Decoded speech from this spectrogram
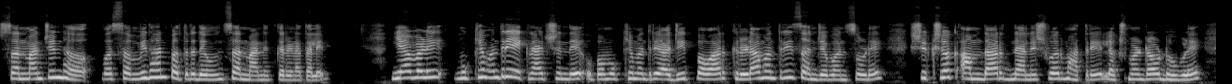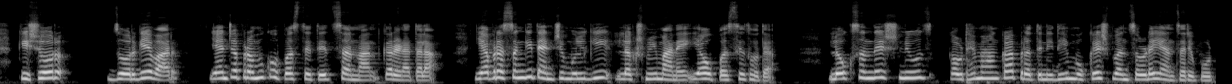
सन्मानचिन्ह व संविधान पत्र देऊन सन्मानित करण्यात आले. यावेळी मुख्यमंत्री एकनाथ शिंदे उपमुख्यमंत्री अजित पवार क्रीडा मंत्री संजय बनसोडे शिक्षक आमदार ज्ञानेश्वर म्हात्रे लक्ष्मणराव ढोबळे किशोर जोरगेवार यांच्या प्रमुख उपस्थितीत सन्मान करण्यात आला. या प्रसंगी त्यांची मुलगी लक्ष्मी माने या उपस्थित होत्या. लोकसंदेश न्यूज कवठे महांकाळ प्रतिनिधी मुकेश बनसोडे यांचा रिपोर्ट.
